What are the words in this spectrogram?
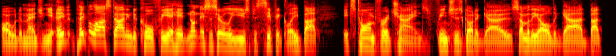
I would imagine. Yeah, even, people are starting to call for your head, not necessarily you specifically, but it's time for a change. Finch has got to go. Some of the older guard, but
